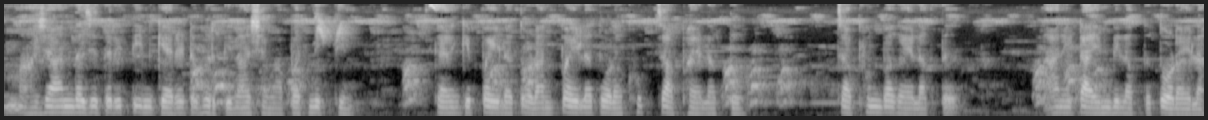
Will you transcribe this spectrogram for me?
माझ्या अंदाजे तरी तीन कॅरेट भरतील अशा मापात निघतील. कारण की पहिला तोडा आणि पहिला तोडा खूप चाफायला लागतो चाफून बघायला लागतं आणि टाईम बी लागतो तोडायला.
